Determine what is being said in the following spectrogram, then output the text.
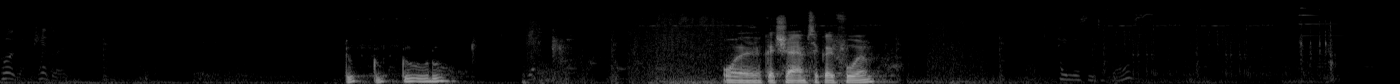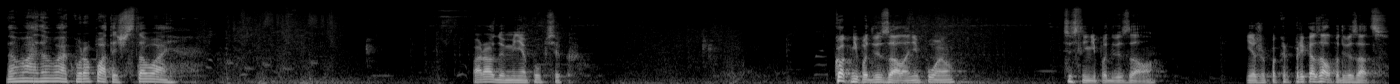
Pause a peddling. Ту-ту-ту-ру. Ой, качаемся, кайфуем. Давай, давай, Куропатыч, вставай. Порадуй меня, пупсик. Как не подвязала, не понял. Смысле не подвязала? Я же приказал подвязаться.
